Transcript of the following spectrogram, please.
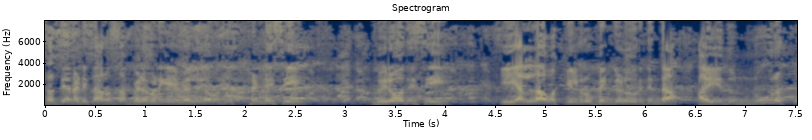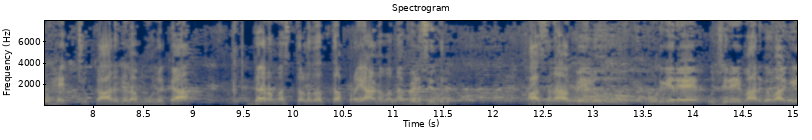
ಸದ್ಯ ನಡೀತಾ ಇರುವಂತಹ ಬೆಳವಣಿಗೆ ಇವೆಲ್ಲವನ್ನು ಖಂಡಿಸಿ, ವಿರೋಧಿಸಿ ಈ ಎಲ್ಲ ವಕೀಲರು ಬೆಂಗಳೂರಿನಿಂದ ಐದು ನೂರಕ್ಕೂ ಹೆಚ್ಚು ಕಾರುಗಳ ಮೂಲಕ ಧರ್ಮಸ್ಥಳದತ್ತ ಪ್ರಯಾಣವನ್ನ ಬೆಳೆಸಿದ್ರು. ಹಾಸನ, ಬೇಲೂರು, ಮೂಡಿಗೆರೆ, ಉಜಿರೆ ಮಾರ್ಗವಾಗಿ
